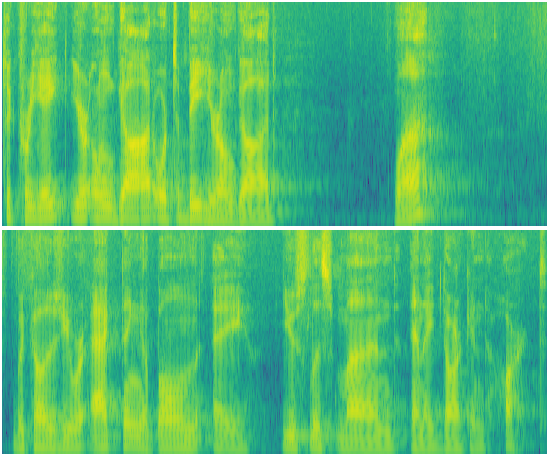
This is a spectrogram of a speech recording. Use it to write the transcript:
to create your own God or to be your own God why? Because you were acting upon a useless mind and a darkened heart.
